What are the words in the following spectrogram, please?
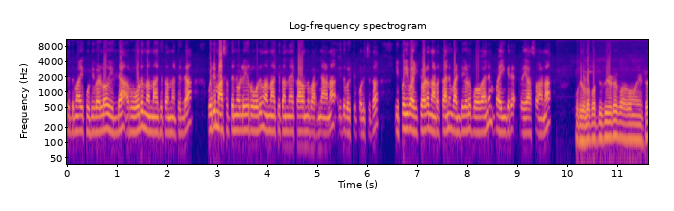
ശുദ്ധമായി കുടിവെള്ളവും ഇല്ല റോഡ് നന്നാക്കി തന്നിട്ടില്ല. ഒരു മാസത്തിനുള്ളിൽ ഈ റോഡ് നന്നാക്കി തന്നേക്കാവെന്ന് പറഞ്ഞാണ് ഇത് വെട്ടിപ്പൊളിച്ചത്. ഇപ്പോൾ ഈ വഴിക്കോടെ നടക്കാനും വണ്ടികൾ പോകാനും ഭയങ്കര പ്രയാസമാണ്. കുടിവെള്ള പദ്ധതിയുടെ ഭാഗമായിട്ട്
